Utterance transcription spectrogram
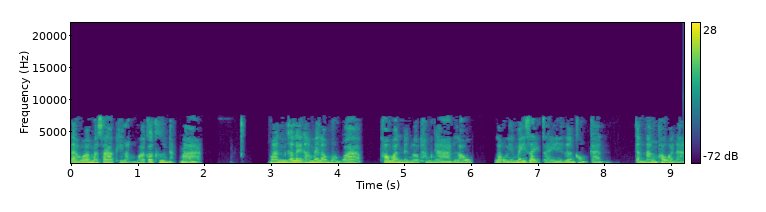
แต่ว่ามาทราบทีหลังว่าก็คือหนักมาก มันก็เลยทำให้เรามองว่า ถ้าวันหนึ่งเราทำงานแล้วเรายังไม่ใส่ใจในเรื่องของการการนั่งภาวนา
